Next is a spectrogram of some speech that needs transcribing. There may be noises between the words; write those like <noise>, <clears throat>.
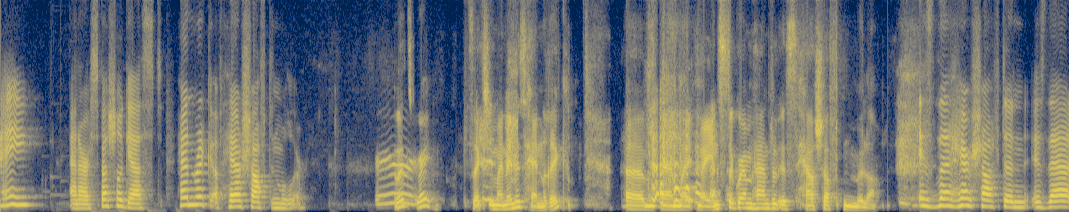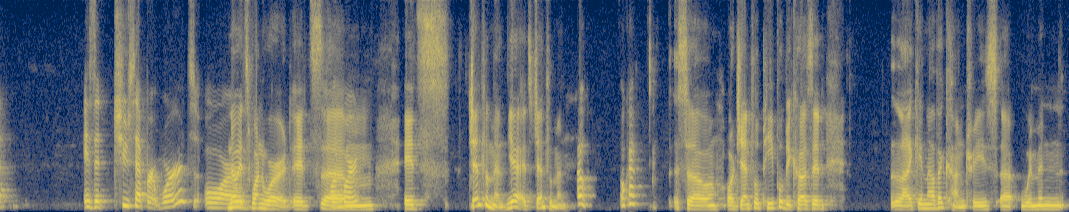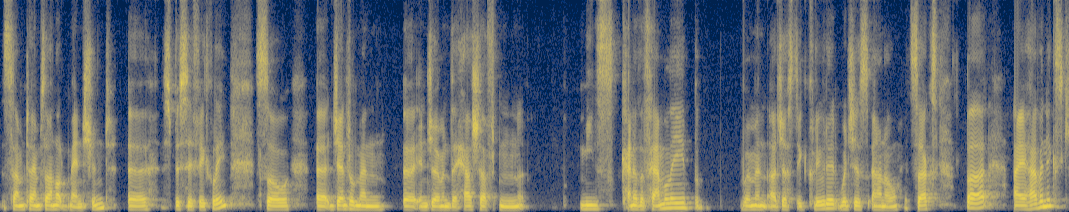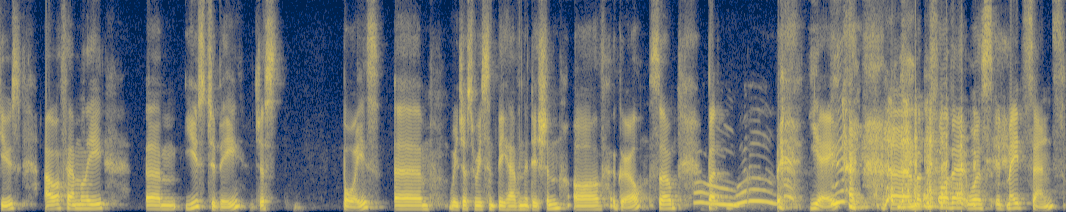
Hey. and our special guest, Henrik of Herrschaftenmuller. That's great. It's actually my name is Henrik, <laughs> um, and my, my Instagram handle is Herrschaftenmüller. Is the Herrschaften, is that, is it two separate words or? No, it's one word. It's um, One word? It's gentlemen. Yeah, it's gentlemen. Oh, okay. So or gentle people because it, like in other countries, uh, women sometimes are not mentioned uh, specifically. So uh, gentlemen uh, in German, the Herrschaften means kind of the family, but women are just included, which is I don't know, it sucks. But I have an excuse. Our family um, used to be just boys. Um, we just recently have an addition of a girl. So, but <laughs> yay! um, <laughs> but before that was it made sense.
